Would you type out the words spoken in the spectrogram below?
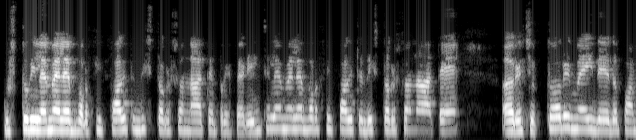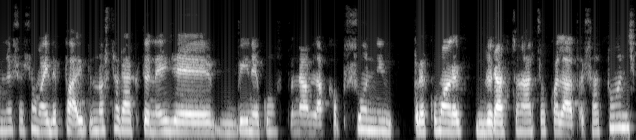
Gusturile mele vor fi foarte distorsionate, preferințele mele vor fi foarte distorsionate, receptorii mei de dopamină și așa mai departe nu o să reacționeze bine, cum spuneam, la căpșuni, precum are reacționat ciocolată. Și atunci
